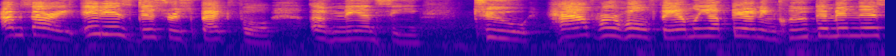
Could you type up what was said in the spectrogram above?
I'm sorry. It is disrespectful of Nancy to have her whole family up there and include them in this,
